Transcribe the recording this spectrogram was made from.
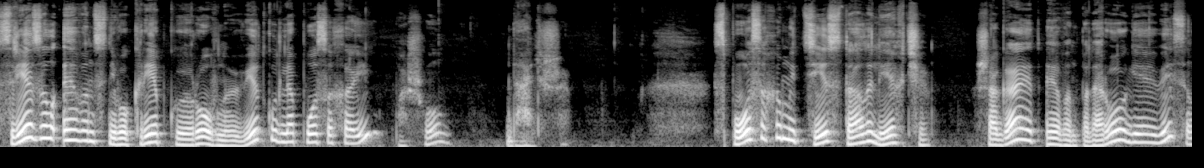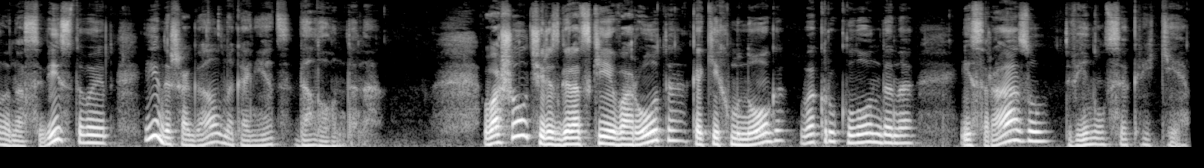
Срезал Эван с него крепкую ровную ветку для посоха и пошел дальше. С посохом идти стало легче. Шагает Эван по дороге, весело насвистывает и дошагал, наконец, до Лондона. Вошел через городские ворота, каких много вокруг Лондона, и сразу двинулся к реке.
